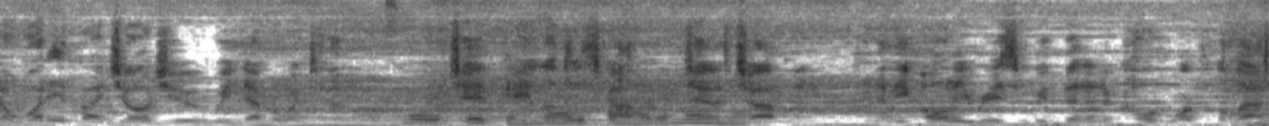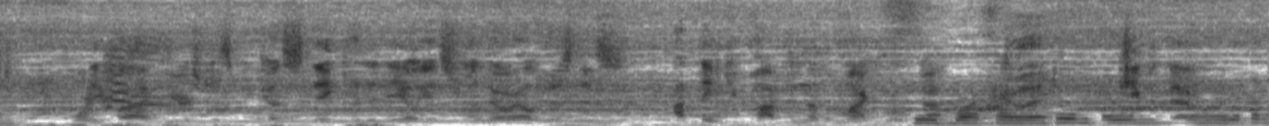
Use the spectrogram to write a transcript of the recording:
Now, what if I told you we never went to the moon? เธอพูด JFK สัญญา lived ห in รือเปล่า Scotland ว่า with ไม่ Janis เนี่ย Joplin. And the only reason we've been in a Cold War for the last 45 years was because snake-headed aliens run the oil business. I think you popped another micro. สืบ Doc. บอร์ดใครเพิ่มเติมยังไงก็ต้อง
